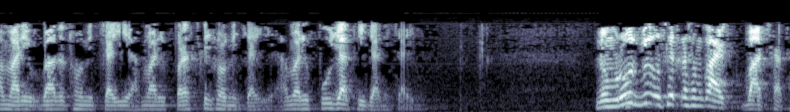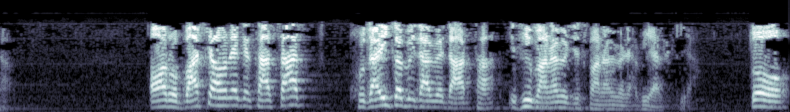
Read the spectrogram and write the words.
ہماری عبادت ہونی چاہیے، ہماری پرستش ہونی چاہیے، ہماری پوجا کی جانی چاہیے۔ نمرود بھی اسی قسم کا ایک بادشاہ تھا۔ اور وہ بادشاہ ہونے کے ساتھ ساتھ خدائی کا بھی دعوے دار تھا، اسی معنی میں جس معنی میں میں نے ابھی عرض کیا۔ تو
